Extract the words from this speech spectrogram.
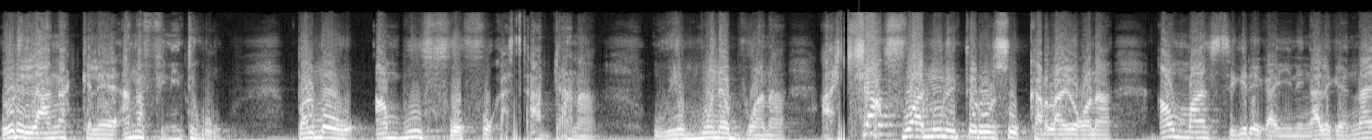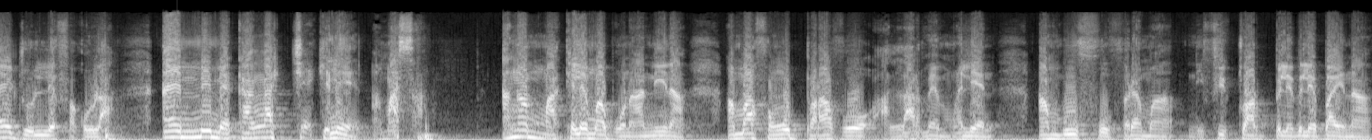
o de la an ka kɛlɛ an ka finitigiw balimaw an b'u fo fo ka s'a danna u ye mɔnɛ bɔ an na a chaque fois n'u ni terrorisiw karila ɲɔgɔn na anw b'an sigi de ka ɲininkali kɛ n'an ye joli de faga o la an ye min mɛn k'an ka cɛ kelen a ma sa an ka maa kelen ma bɔnna ni na an b'a fɔ n ko bravo à l'armée malienne an b'u fo vraiment nin victoire belebeleba in na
